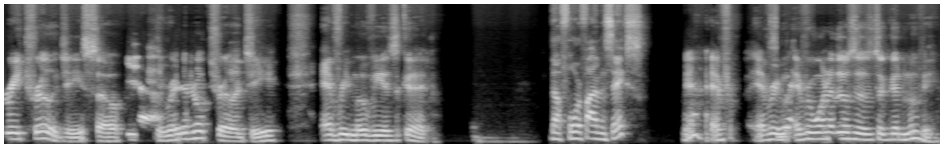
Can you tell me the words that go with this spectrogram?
three trilogies, so Yeah. the original trilogy, every movie is good. the four, five, and six. Yeah, every every So- every one of those is a good movie.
